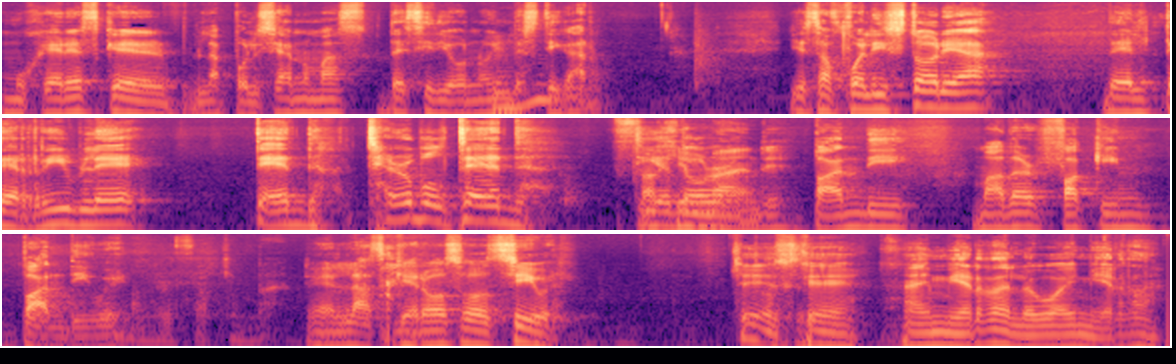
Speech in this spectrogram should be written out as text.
mujeres que la policía nomás decidió no investigar. Y esa fue la historia del terrible Ted, Terrible Ted, Fucking Theodore Bundy. Bundy, Motherfucking Bundy, güey. El asqueroso, sí, güey. Sí, es que hay mierda y luego hay mierda.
